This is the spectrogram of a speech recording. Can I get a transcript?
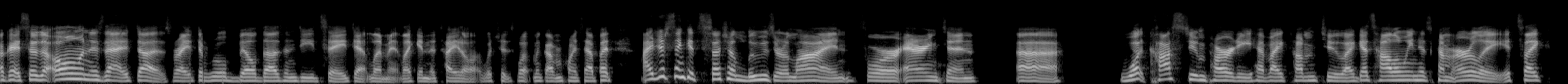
Okay, so the own is that it does, right? The rule bill does indeed say debt limit, like in the title, which is what McGovern points out. But I just think it's such a loser line for Arrington. Uh, what costume party have I come to? I guess Halloween has come early. It's like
